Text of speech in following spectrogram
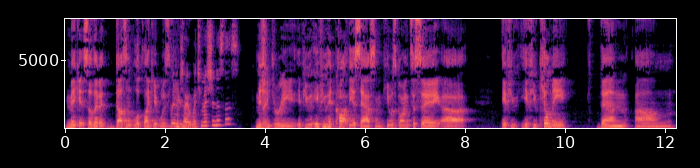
make it so that it doesn't look like it was Wait, you. I'm sorry. Which mission is this? mission three. If you if you had caught the assassin, he was going to say, uh, if you if you kill me, then um,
